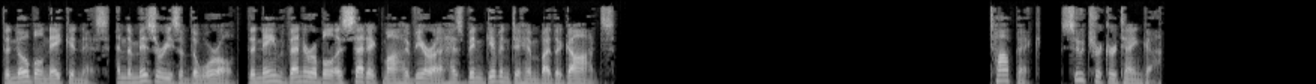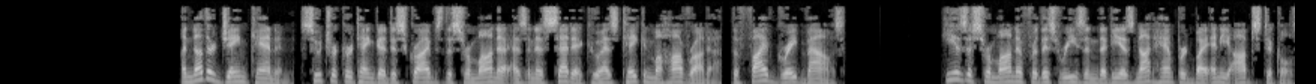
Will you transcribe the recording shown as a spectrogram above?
the noble nakedness, and the miseries of the world. The name Venerable Ascetic Mahavira has been given to him by the gods. Sutrakirtanga Another Jain canon, Sutrakirtanga describes the Sramana as an ascetic who has taken Mahavrata, the five great vows, he is a sramana for this reason that he is not hampered by any obstacles,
